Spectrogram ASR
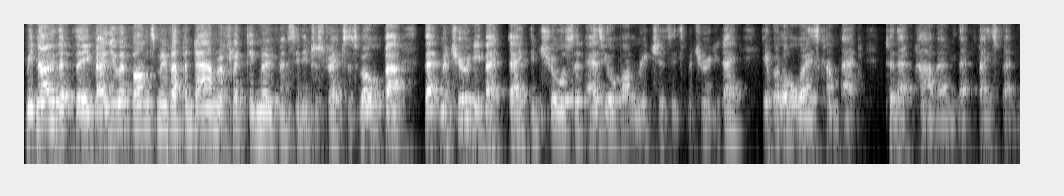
We know that the value of bonds move up and down, reflecting movements in interest rates as well, but that maturity date ensures that as your bond reaches its maturity date, it will always come back to that par value, that face value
